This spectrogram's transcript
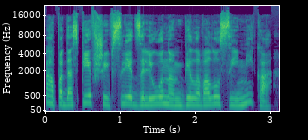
А подоспевший вслед за Леоном беловолосый Мика —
